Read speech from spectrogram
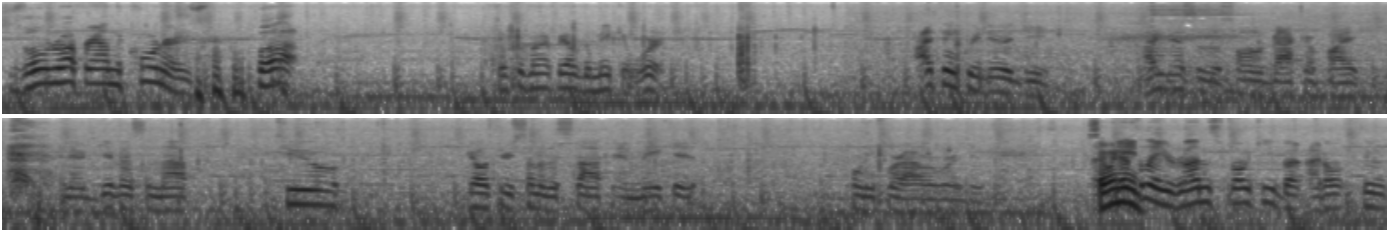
She's a little rough around the corners, but I think we might be able to make it work. I think we do a G. I think this is a solid backup bike, and it would give us enough to go through some of the stuff and make it 24 hour worthy. So it when you- definitely runs funky, but I don't think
